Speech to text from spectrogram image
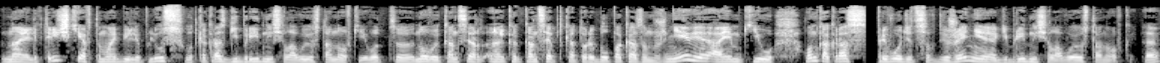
на электрические автомобили, плюс вот как раз гибридные силовые установки. И вот э, новый концерт, э, концепт, который был показан в Женеве, AMQ, он как раз приводится в движение гибридной силовой установкой, да.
